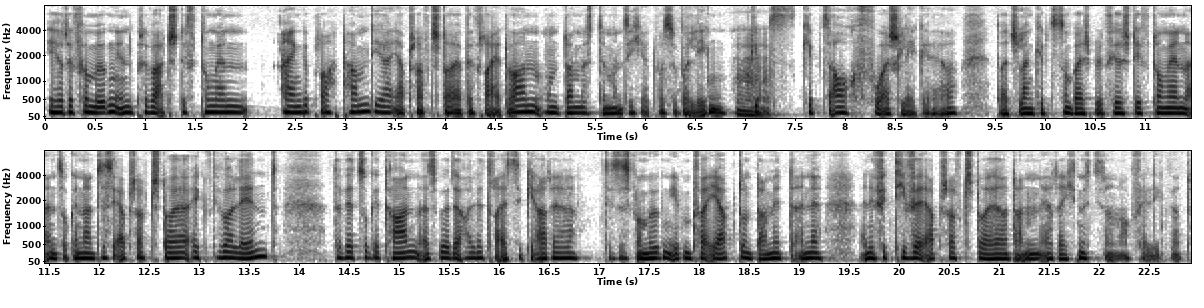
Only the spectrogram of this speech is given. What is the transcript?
ihre Vermögen in Privatstiftungen eingebracht haben, die ja Erbschaftssteuer befreit waren. Und da müsste man sich etwas überlegen. Mhm. Gibt es auch Vorschläge? Ja? In Deutschland gibt es zum Beispiel für Stiftungen ein sogenanntes Erbschaftssteueräquivalent. Da wird so getan, als würde alle 30 Jahre dieses Vermögen eben vererbt und damit eine, eine fiktive Erbschaftssteuer dann errechnet, die dann auch fällig wird.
